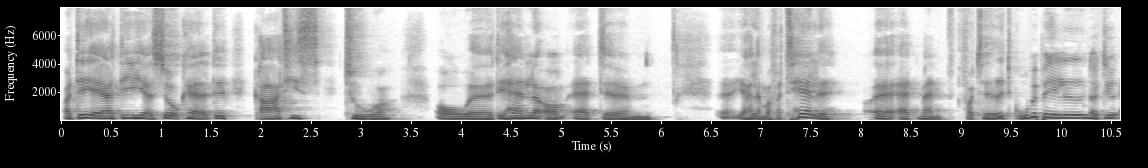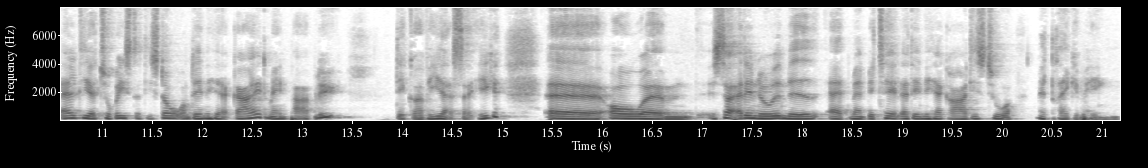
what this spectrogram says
Og det er de her såkaldte gratis ture. Og øh, det handler om, at øh, øh, jeg har ladet mig fortælle, øh, at man får taget et gruppebillede, når de, alle de her turister, de står om denne her guide med en paraply. Det gør vi altså ikke. Øh, og øh, så er det noget med, at man betaler denne her gratis tur med drikkepenge.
